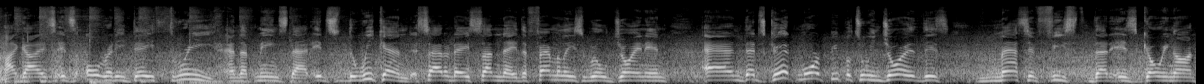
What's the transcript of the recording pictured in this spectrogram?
Hi guys, it's already day three and that means that it's the weekend, Saturday, Sunday, the families will join in and that's good, more people to enjoy this massive feast that is going on.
